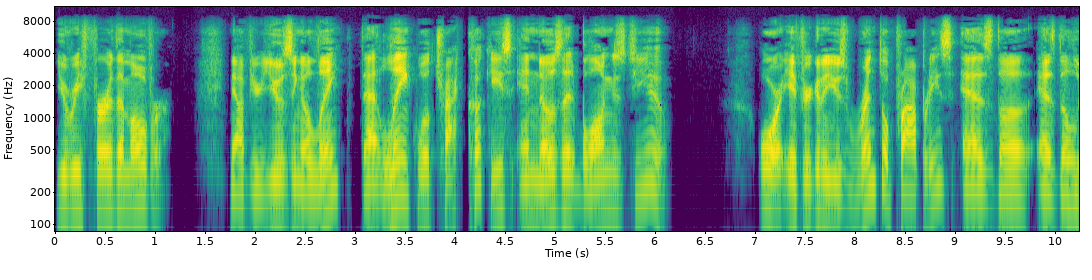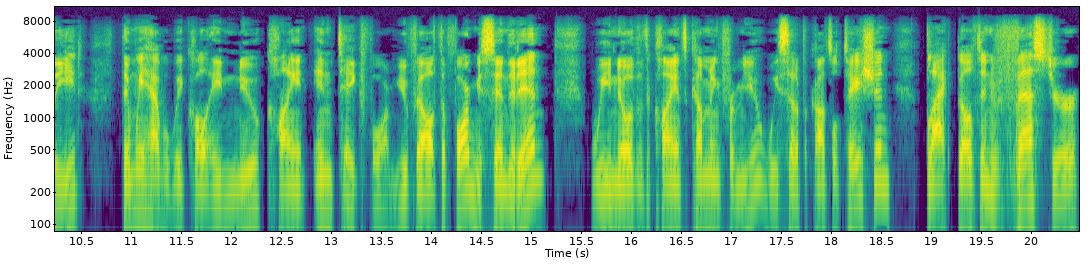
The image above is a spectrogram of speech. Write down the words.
You refer them over. Now, if you're using a link, that link will track cookies and knows that it belongs to you. Or if you're going to use rental properties as the as the lead, then we have what we call a new client intake form. You fill out the form, you send it in. We know that the client's coming from you. We set up a consultation. Black Belt Investor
